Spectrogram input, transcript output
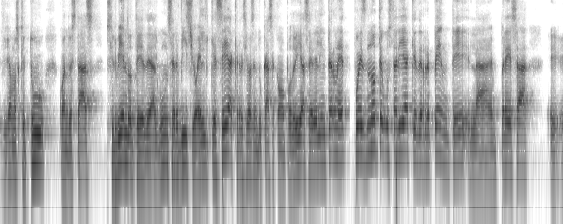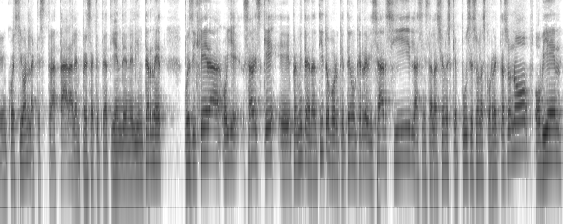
Digamos que tú, cuando estás sirviéndote de algún servicio, el que sea que recibas en tu casa, como podría ser el Internet, pues no te gustaría que de repente la empresa eh, en cuestión, la que se tratara, la empresa que te atiende en el Internet, pues dijera, oye, ¿sabes qué? Eh, permíteme tantito porque tengo que revisar si las instalaciones que puse son las correctas o no. O bien,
